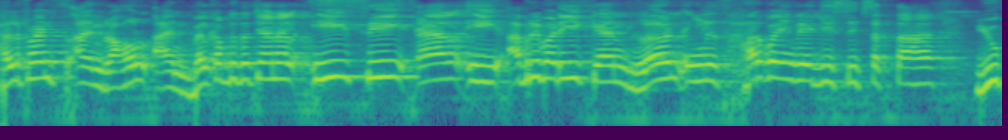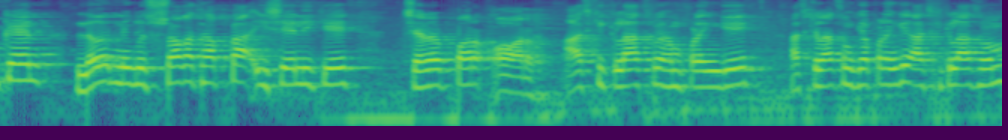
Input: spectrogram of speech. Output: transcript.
Hello friends, I am Rahul and welcome to the channel ECLE. Everybody can learn English. हर कोई अंग्रेज़ी सीख सकता है। You can learn English. स्वागत है आपका ई ECLE के चैनल पर और आज की क्लास में हम पढ़ेंगे। आज की क्लास में क्या पढ़ेंगे? आज की क्लास में हम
